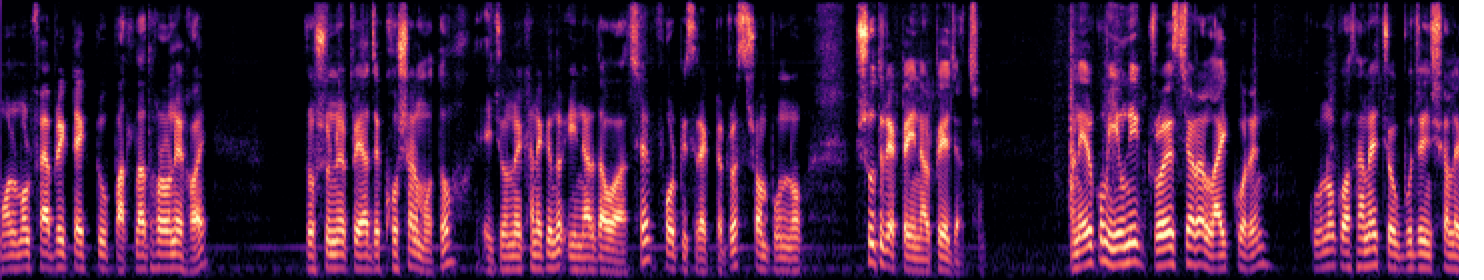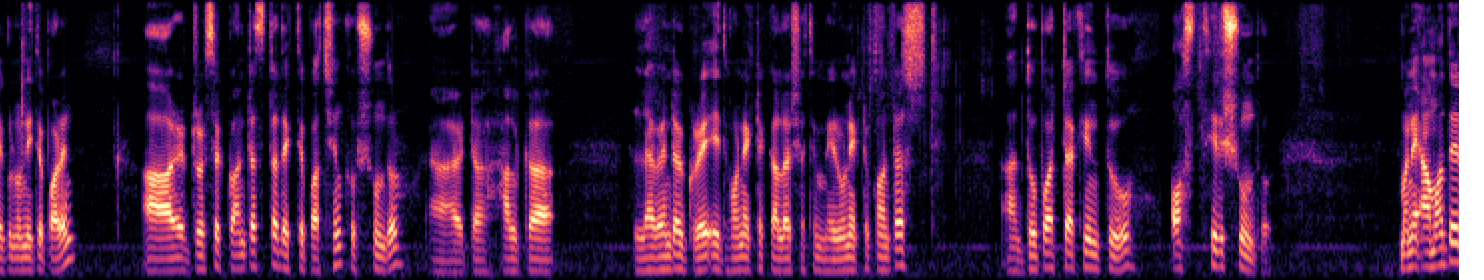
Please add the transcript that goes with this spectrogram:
মলমল ফ্যাব্রিকটা একটু পাতলা ধরনের হয় রসুনের পেঁয়াজের খোসার মতো। এই জন্য এখানে কিন্তু ইনার দেওয়া আছে। ফোর পিসের একটা ড্রেস সম্পূর্ণ সুতির একটা ইনার পেয়ে যাচ্ছেন। মানে এরকম ইউনিক ড্রেস যারা লাইক করেন, কোনো কথা নেই, চোখ বুঝে ইনশাল্লাহ এগুলো নিতে পারেন। আর ড্রেসের কন্ট্রাস্টটা দেখতে পাচ্ছেন, খুব সুন্দর। আর এটা হালকা ল্যাভেন্ডার গ্রে, এই ধরনের একটা কালারের সাথে মেরুন একটা কন্ট্রাস্ট আর দোপারটা কিন্তু অস্থির সুন্দর। মানে আমাদের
